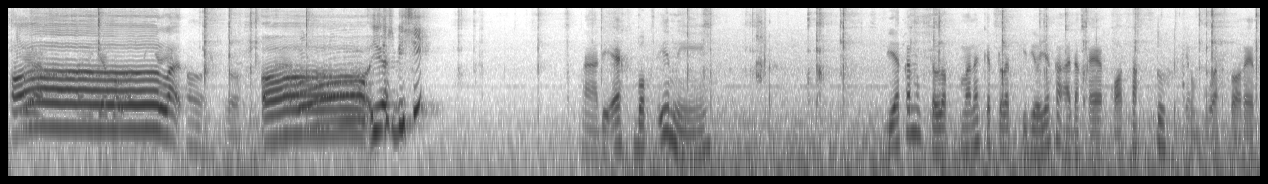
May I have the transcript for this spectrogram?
Oh, la- Oh, oh, USB-C? Nah di Xbox ini dia kan kalau ke mana kita lihat videonya kan ada kayak kotak tuh yang buat storage.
